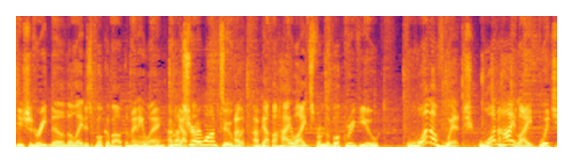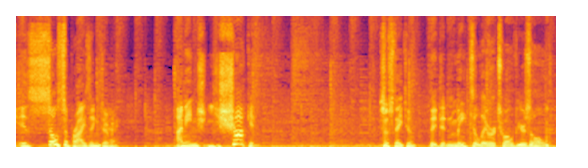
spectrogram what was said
You should read the the latest book about them anyway. I'm not got sure the- I want to, but I- I've got the highlights from the book review. One of which, one highlight, which is so surprising to me. I mean, sh- shocking. So stay tuned. they didn't meet till they were 12 years old.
